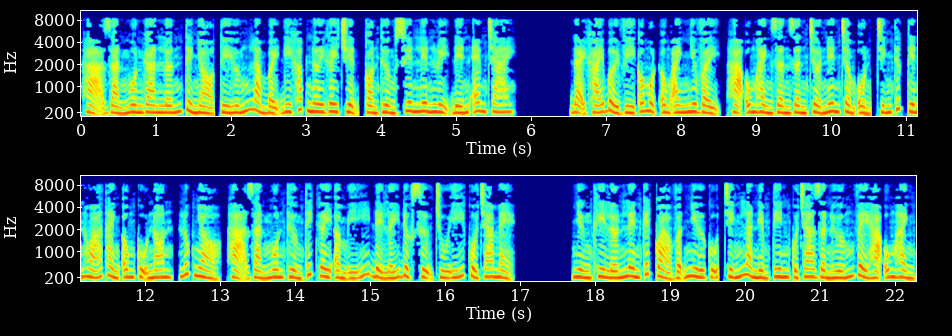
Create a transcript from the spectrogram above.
Hạ giản ngôn gan lớn từ nhỏ tùy hứng làm bậy đi khắp nơi gây chuyện, còn thường xuyên liên lụy đến em trai. Đại khái bởi vì có một ông anh như vậy, hạ ông hành dần dần trở nên trầm ổn, chính thức tiến hóa thành ông cụ non, lúc nhỏ, hạ giản ngôn thường thích gây ầm ĩ để lấy được sự chú ý của cha mẹ. Nhưng khi lớn lên kết quả vẫn như cũ, chính là niềm tin của cha dần hướng về hạ ung hành,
